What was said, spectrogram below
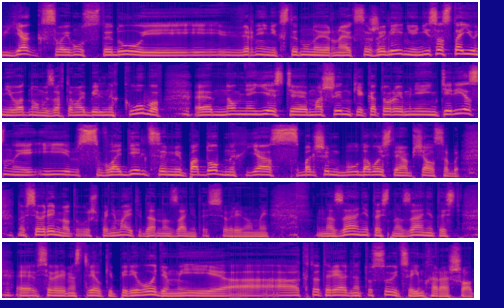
я к своему стыду, и, вернее не к стыду, наверное, а к сожалению, не состою ни в одном из автомобильных клубов, э, но у меня есть э, машинки, которые мне интересны, и с владельцами подобных я с большим удовольствием общался бы. Но все время, вот вы же понимаете, да, на занятость все время мы на занятость, на занятость, э, все время стрелки переводим, и а, а кто-то реально тусуется, им хорошо.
